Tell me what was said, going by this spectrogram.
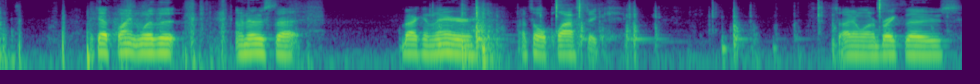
I kept fighting with it. I noticed that back in there, that's all plastic. So I didn't want to break those.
